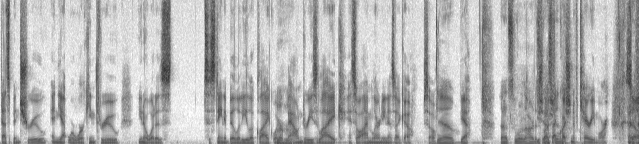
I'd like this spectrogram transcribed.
That's been true. And yet we're working through, you know, what does sustainability look like? What are boundaries like? And so I'm learning as I go. So Yeah, yeah. that's one of the hardest You should ask that question of Carrie more. So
